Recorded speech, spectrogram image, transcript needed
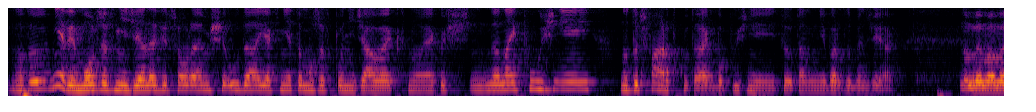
No to nie wiem, może w niedzielę wieczorem się uda, jak nie, to może w poniedziałek, no jakoś, no najpóźniej, no do czwartku, tak? Bo później to tam nie bardzo będzie jak. No my mamy...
